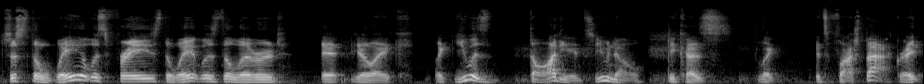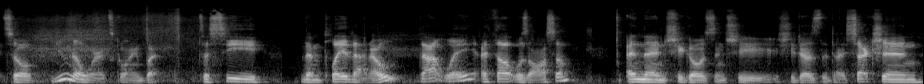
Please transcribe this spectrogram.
just the way it was phrased, the way it was delivered, it you're like, like you as the audience, you know, because like it's flashback, right? So you know where it's going, but to see them play that out that way, I thought was awesome and then she goes and she she does the dissection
